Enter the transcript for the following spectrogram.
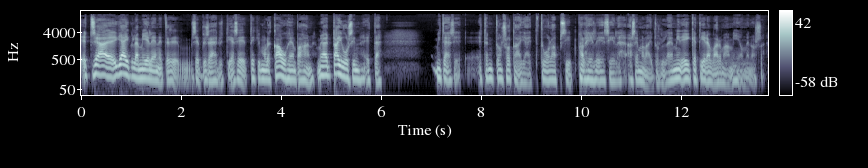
että se jäi kyllä mieleen, että se, se pysähdytti ja se teki mulle kauhean pahan. Minä tajusin, että mitä se, että nyt on sota ja että tuo lapsi palhelee siellä asemalaiturilla ja eikä tiedä varmaan mihin on menossa –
